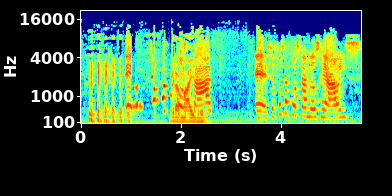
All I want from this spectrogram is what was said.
é, se eu fosse apostar, é, se eu fosse apostar meus reais,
